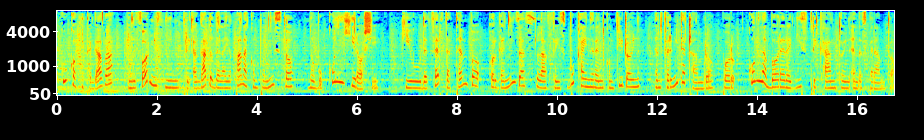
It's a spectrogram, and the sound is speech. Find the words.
Ikuko Kitagawa informis nin pri agado de la japana komponisto Nobukuni Hiroshi, kiu de certa tempo organizas la Facebookain renkontiĝojn en fermita ĉambro por kunlabore registri kantojn en Esperanto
